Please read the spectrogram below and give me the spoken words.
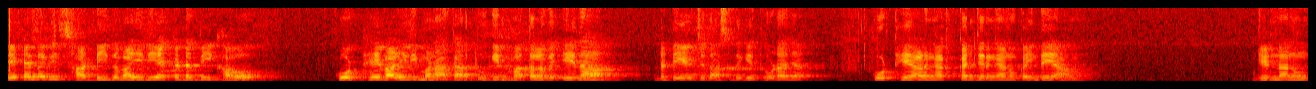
ਇਹ ਕਹਿੰਦਾ ਵੀ ਸਾਡੀ ਦਵਾਈ ਦੀ ਇੱਕ ਡੱਬੀ ਖਾਓ, ਕੋਠੇ ਵਾਲੀ ਵੀ ਮਨਾ ਕਰ ਦੂਗੀ। ਮਤਲਬ ਇਹਦਾ ਡਿਟੇਲ ਚ ਦੱਸ ਦਈਏ ਥੋੜਾ ਜਿਹਾ। ਕੋਠੇ ਵਾਲੀਆਂ ਕੰਜਰੀਆਂ ਨੂੰ ਕਹਿੰਦੇ ਆਮ ਜਿਹਨਾਂ ਨੂੰ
